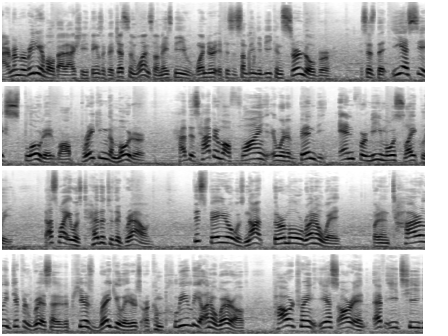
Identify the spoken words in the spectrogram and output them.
I remember reading about that actually, things like the Jetson 1, so it makes me wonder if this is something to be concerned over. It says the ESC exploded while braking the motor. Had this happened while flying, it would have been the end for me most likely. That's why it was tethered to the ground. This failure was not thermal runaway, but an entirely different risk that it appears regulators are completely unaware of. Powertrain ESR and FET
